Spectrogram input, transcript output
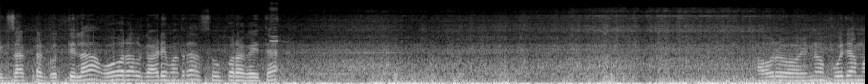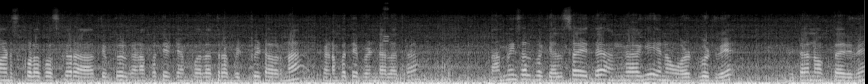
ಎಕ್ಸಾಕ್ಟಾಗಿ ಗೊತ್ತಿಲ್ಲ. ಓವರ್ ಆಲ್ ಗಾಡಿ ಮಾತ್ರ ಸೂಪರಾಗೈತೆ ಅವರು ಇನ್ನೂ ಪೂಜೆ ಮಾಡಿಸ್ಕೊಳಕ್ಕೋಸ್ಕರ ತಿಪ್ಟೂರು ಗಣಪತಿ ಟೆಂಪಲ್ ಹತ್ರ ಬಿಟ್ಬಿಟ್ಟು ಅವ್ರನ್ನ, ಗಣಪತಿ ಬೆಂಡಲ್ ಹತ್ರ. ನಮಗೆ ಸ್ವಲ್ಪ ಕೆಲಸ ಐತೆ, ಹಂಗಾಗಿ ನಾವು ಹೊರಟ್ಬಿಟ್ವಿ. ರಿಟರ್ನ್ ಹೋಗ್ತಾ ಇದೀವಿ.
